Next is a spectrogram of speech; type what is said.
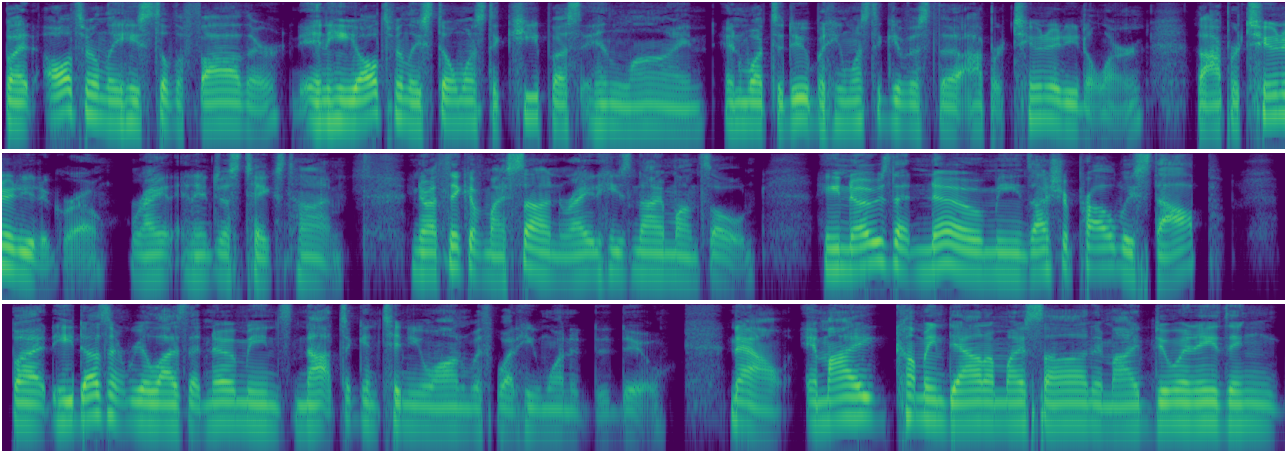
but ultimately he's still the father and he ultimately still wants to keep us in line and what to do but he wants to give us the opportunity to learn the opportunity to grow right? And it just takes time. You know i think of my son right? He's nine months old. He knows that no means i should probably stop but he doesn't realize that no means not to continue on with what he wanted to do. Now, am I coming down on my son? Am I doing anything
